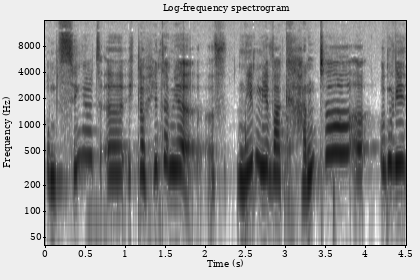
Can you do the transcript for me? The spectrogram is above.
umzingelt. Äh, ich glaube, hinter mir, neben mir war Kanter, äh, irgendwie,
